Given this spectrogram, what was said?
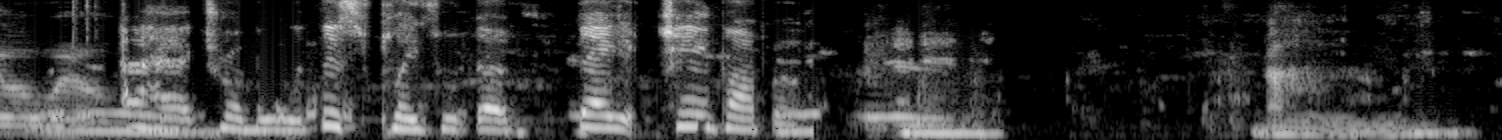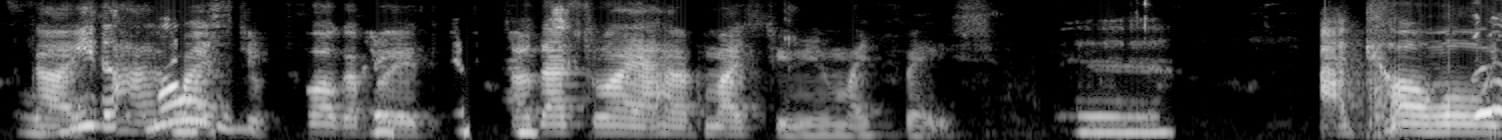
LOL. I had trouble with this place with the dang it, chain popper. And, Ah. mm, Guys, be I have Mom. my stream fog a bit, so that's why I have my stream in my face. uh, I can't wait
